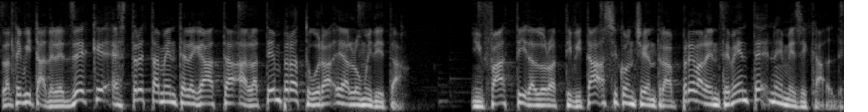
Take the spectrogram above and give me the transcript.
L'attività delle zecche è strettamente legata alla temperatura e all'umidità. Infatti la loro attività si concentra prevalentemente nei mesi caldi.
